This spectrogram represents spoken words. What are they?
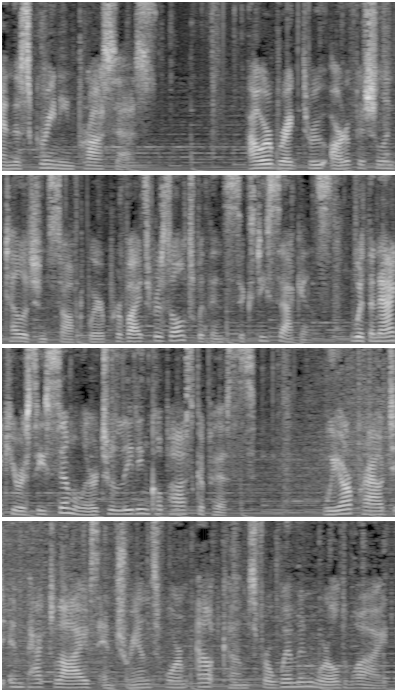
and the screening process. Our breakthrough artificial intelligence software provides results within 60 seconds, with an accuracy similar to leading colposcopists. We are proud to impact lives and transform outcomes for women worldwide.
